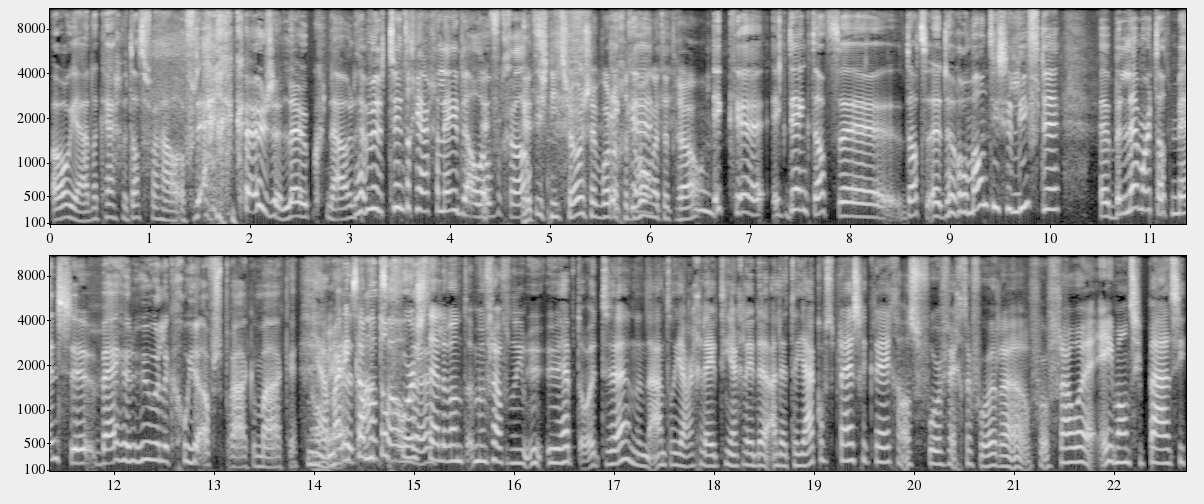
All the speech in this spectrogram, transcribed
Oh ja, dan krijgen we dat verhaal over de eigen keuze. Leuk. Nou, daar hebben we het twintig jaar geleden al over gehad. Het is niet zo, ze worden Ik, eh, gedwongen te trouwen. Ik, eh, ik denk dat, eh, dat de romantische liefde eh, belemmert dat mensen bij hun huwelijk goede afspraken maken. Ja, maar ik kan me toch voorstellen, want mevrouw van Diem, u, u hebt ooit hè, een aantal jaar geleden, tien jaar geleden, de Aletta Jacobsprijs gekregen als voorvechter voor, eh, voor vrouwen-emancipatie.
